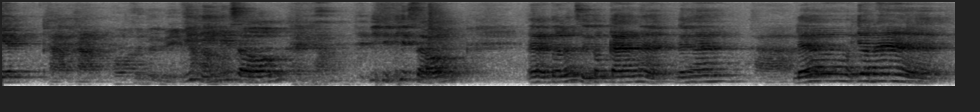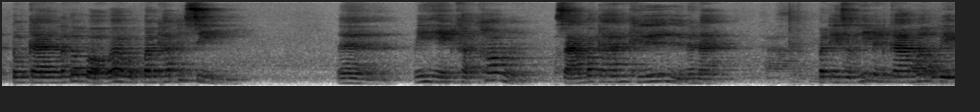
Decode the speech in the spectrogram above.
41 ครับครับเพราะขึ้นเป็นเด็กวิถีที่สองที่สองเอ่อตัวหนังสือตรงกลางน่ะนะคะครับแล้วย่อหน้าตรงกลางแล้วก็บอกว่าบรรทัดที่สี่เอ่อมีเหตุขัดข้องสามประการคือนั่นนะครับปฏิสนธิเป็นกามอุเบก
